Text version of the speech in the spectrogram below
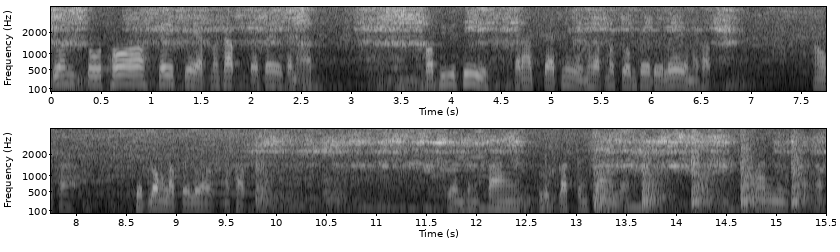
ส่วนตัวท่อใช้แกบนะครับ แต่ใช้ขนาดท่อ PVC ขนาด 8 นิ้วนะครับ มาสวมเทเดเล่นะครับเอากับเสร็จรองรับไปแล้วนะครับ ส่วนต่างๆรูปลักษณ์ต่างๆแบบมันนี่ครับ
